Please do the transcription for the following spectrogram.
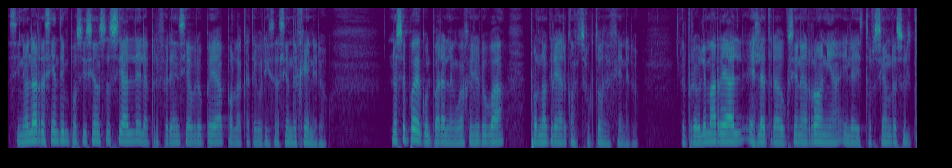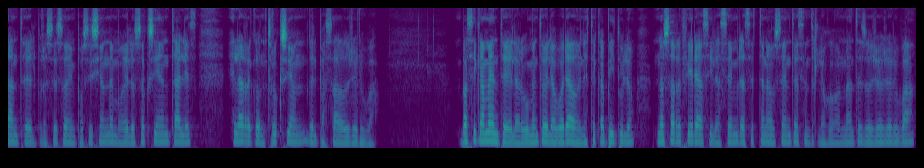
sino la reciente imposición social de la preferencia europea por la categorización de género. No se puede culpar al lenguaje yorubá por no crear constructos de género. El problema real es la traducción errónea y la distorsión resultante del proceso de imposición de modelos occidentales en la reconstrucción del pasado yorubá. Básicamente, el argumento elaborado en este capítulo no se refiere a si las hembras están ausentes entre los gobernantes de Yoruba,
